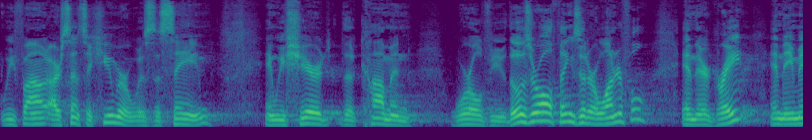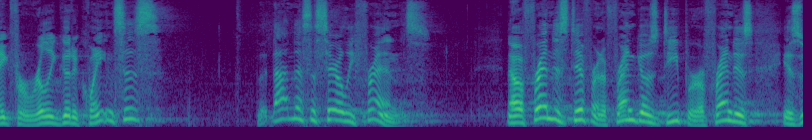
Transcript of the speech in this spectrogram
We found our sense of humor was the same, and we shared the common worldview. Those are all things that are wonderful, and they're great, and they make for really good acquaintances, but not necessarily friends. Now, a friend is different. A friend goes deeper. A friend is, is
